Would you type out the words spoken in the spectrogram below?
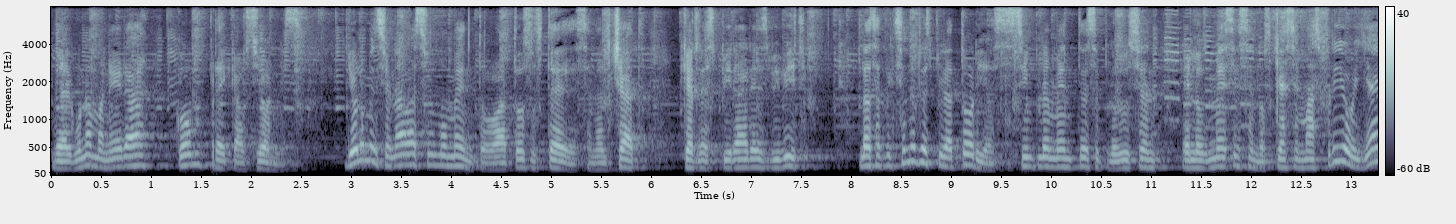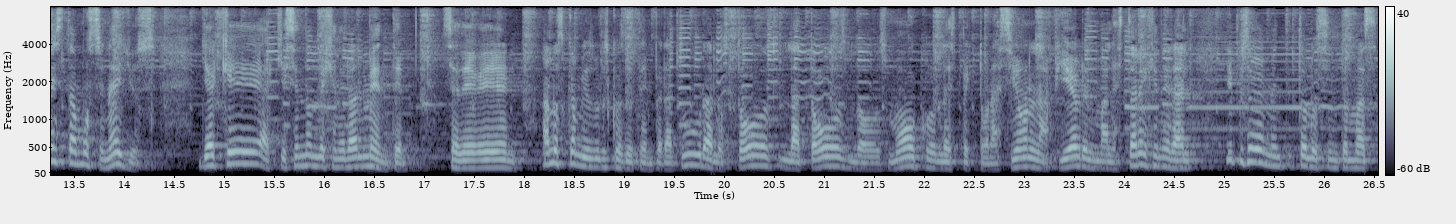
de alguna manera con precauciones. Yo lo mencionaba hace un momento a todos ustedes en el chat que respirar es vivir. Las afecciones respiratorias simplemente se producen en los meses en los que hace más frío y ya estamos en ellos, ya que aquí es en donde generalmente se deben a los cambios bruscos de temperatura, los tos, la tos, los mocos, la expectoración, la fiebre, el malestar en general y pues obviamente todos los síntomas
